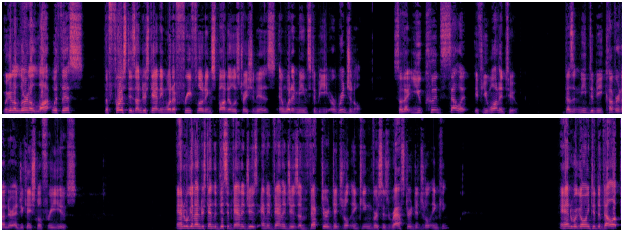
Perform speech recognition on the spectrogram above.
We're going to learn a lot with this. The first is understanding what a free-floating spot illustration is and what it means to be original so that you could sell it if you wanted to doesn't need to be covered under educational free use. And we're going to understand the disadvantages and advantages of vector digital inking versus raster digital inking. And we're going to develop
